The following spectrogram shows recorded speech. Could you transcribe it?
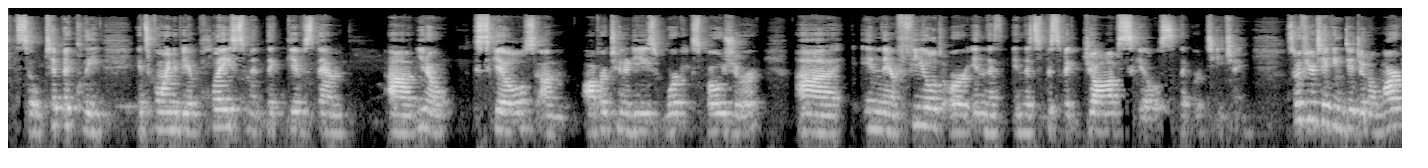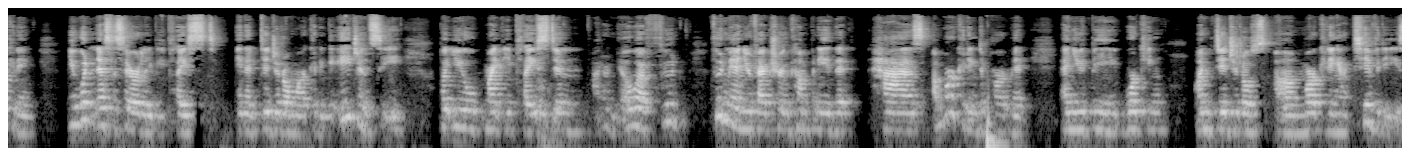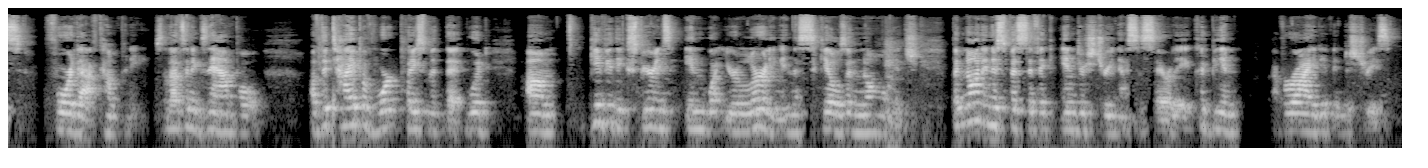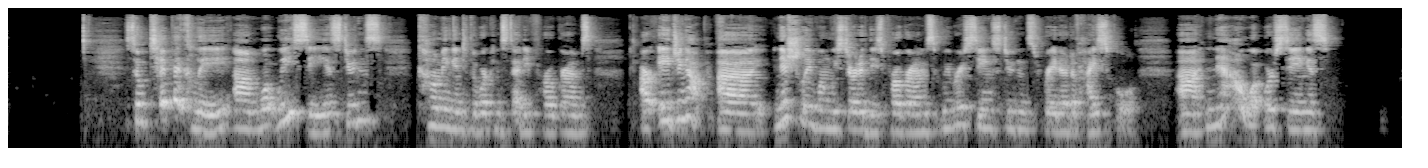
So typically, it's going to be a placement that gives them, uh, you know, skills, um, opportunities, work exposure uh, in their field or in the in the specific job skills that we're teaching. So if you're taking digital marketing, you wouldn't necessarily be placed in a digital marketing agency, but you might be placed in, I don't know, a food food manufacturing company that has a marketing department, and you'd be working on digital um, marketing activities for that company. So that's an example of the type of work placement that would um, give you the experience in what you're learning, in the skills and knowledge, but not in a specific industry necessarily. It could be in a variety of industries. So typically, um, what we see is students coming into the work and study programs are aging up. Uh, initially, when we started these programs, we were seeing students right out of high school. Uh, now, what we're seeing is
